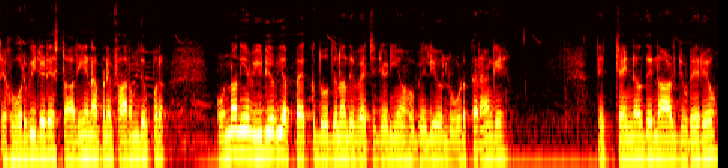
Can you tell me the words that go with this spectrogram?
ਤੇ ਹੋਰ ਵੀ ਜਿਹੜੇ ਸਟਾਲੀਅਨ ਆਪਣੇ ਫਾਰਮ ਦੇ ਉੱਪਰ, ਉਹਨਾਂ ਦੀਆਂ ਵੀਡੀਓ ਵੀ ਆਪਾਂ ਇੱਕ ਦੋ ਦਿਨਾਂ ਦੇ ਵਿੱਚ ਜਿਹੜੀਆਂ ਉਹ ਬੇਲੀਓ ਲੋਡ ਕਰਾਂਗੇ। ਤੇ ਚੈਨਲ ਦੇ ਨਾਲ ਜੁੜੇ ਰਹੋ।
